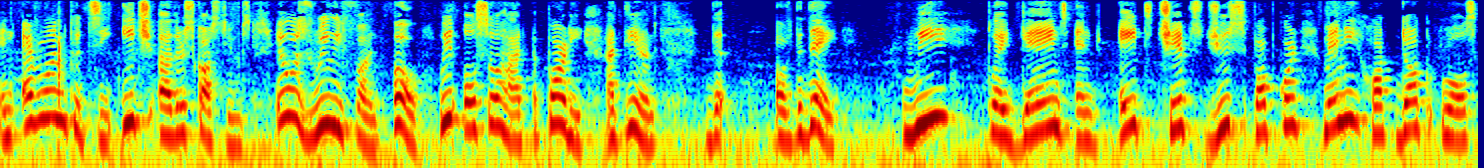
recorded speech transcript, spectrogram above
and everyone could see each other's costumes. It was really fun. Oh, we also had a party at the end the, of the day. We played games and ate chips, juice, popcorn, many hot dog rolls,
